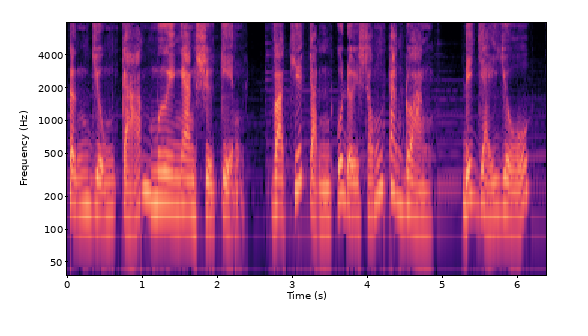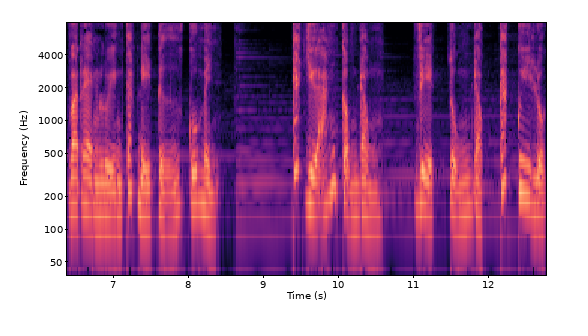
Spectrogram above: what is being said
tận dụng cả 10.000 sự kiện và khía cạnh của đời sống tăng đoàn để dạy dỗ và rèn luyện các đệ tử của mình. Các dự án cộng đồng, việc tụng đọc các quy luật,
